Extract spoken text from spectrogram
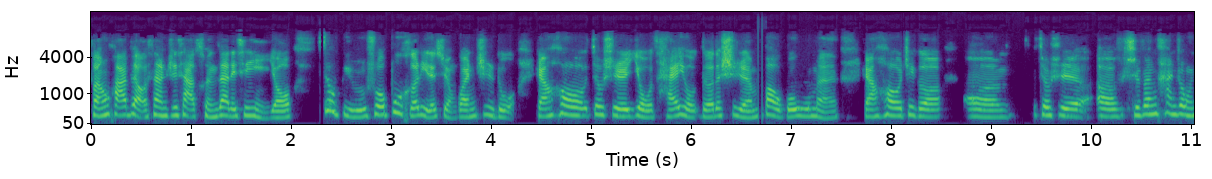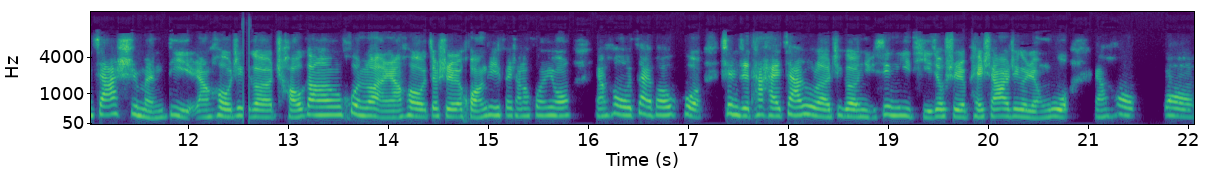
繁华表象之下存在的一些隐忧，就比如说不合理的选官制度，然后就是有才有德的士人报国无门，然后这个呃就是呃十分看重家世门第，然后这个朝纲混乱，然后就是皇帝非常的昏庸，然后再包括甚至他还加入了这个女性议题，就是裴十二这个人物，然后呃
